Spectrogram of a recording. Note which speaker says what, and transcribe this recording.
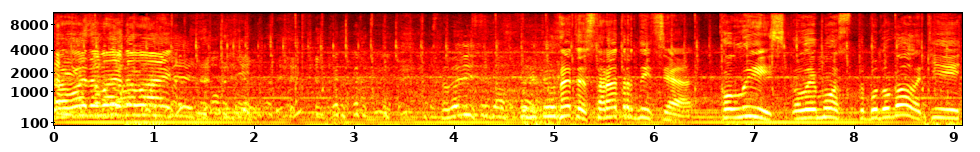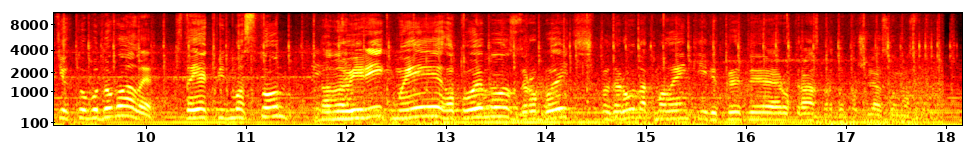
Speaker 1: Давай, давай, давай. Знаєте, стара традиція. Колись, коли мост будували, ті, ті, хто будували, стоять під мостом. На новий рік ми готуємо зробити подарунок маленький, відкрити рух транспорту по шляху мосту.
